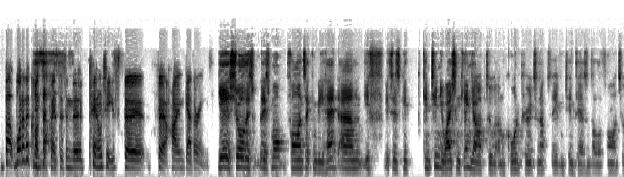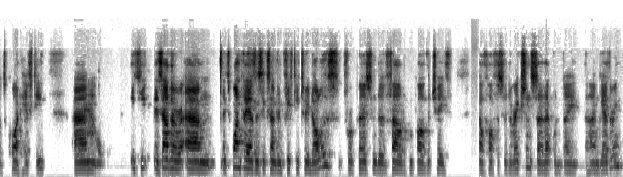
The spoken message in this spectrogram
but what are the consequences and the penalties for, for home gatherings? Yeah, sure. There's there's more fines that can be had. Um, if if there's con- continuation, can go up to um, a court appearance and up to even ten thousand dollar fine. So it's quite hefty. Um, if you, there's other, um, it's one thousand six hundred fifty-two dollars for a person to fail to comply with the chief health officer directions. So that would be the home gathering,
